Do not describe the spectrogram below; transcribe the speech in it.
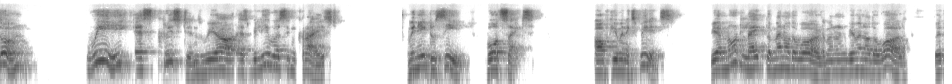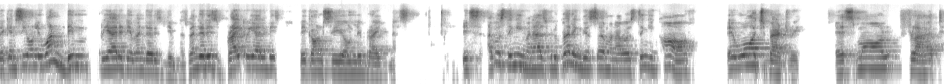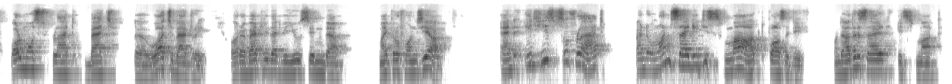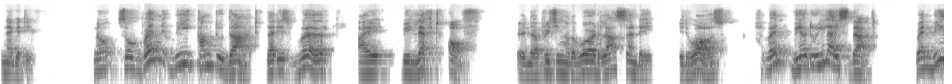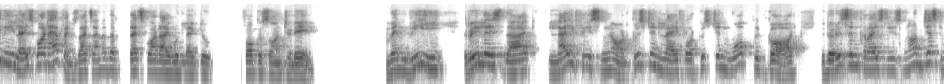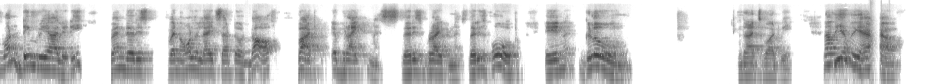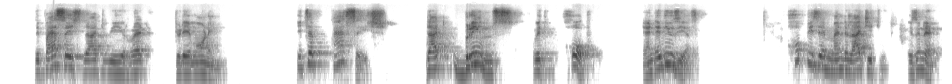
So, we as Christians, we are as believers in Christ, we need to see both sides of human experience. We are not like the men of the world, men and women of the world, where they can see only one dim reality when there is dimness. When there is bright realities, they can't see only brightness. It's I was thinking when I was preparing this sermon, I was thinking of a watch battery, a small, flat, almost flat batch uh, watch battery, or a battery that we use in the microphones here. And it is so flat, and on one side it is marked positive, on the other side it's marked negative. No, so when we come to that, that is where I we left off in the preaching of the word last Sunday. It was when we have to realize that when we realize what happens that's another that's what i would like to focus on today. When we realize that life is not christian life or christian walk with god with the risen christ is not just one dim reality when there is when all the lights are turned off but a brightness. There is brightness. There is hope in gloom. That's what we now here we have the passage that we read today morning. It's a passage that brims with hope and enthusiasm. Hope is a mental attitude, isn't it?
